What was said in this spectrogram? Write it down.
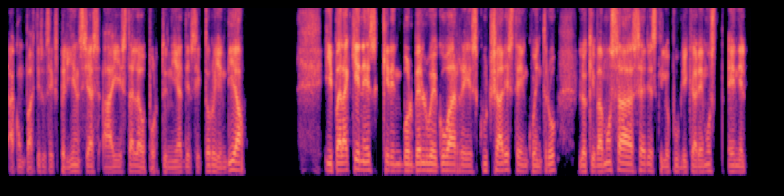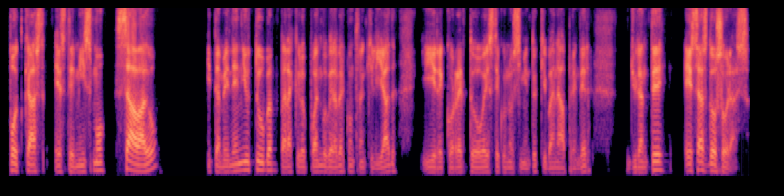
a compartir sus experiencias. Ahí está la oportunidad del sector hoy en día. Y para quienes quieren volver luego a reescuchar este encuentro, lo que vamos a hacer es que lo publicaremos en el podcast este mismo sábado y también en YouTube para que lo puedan volver a ver con tranquilidad y recorrer todo este conocimiento que van a aprender durante esas dos horas.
